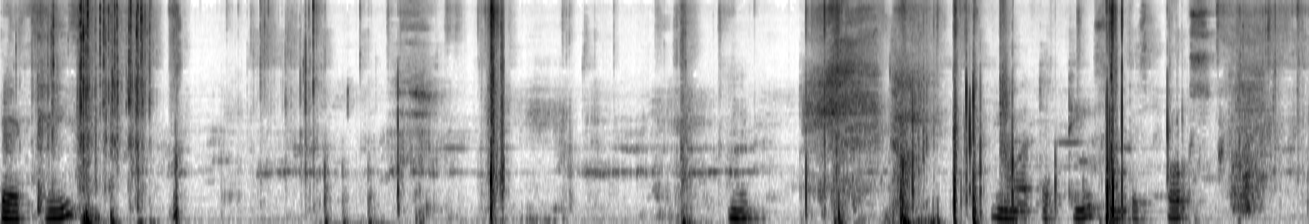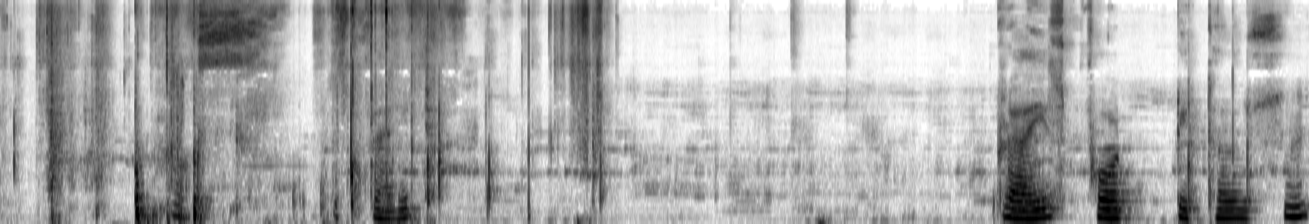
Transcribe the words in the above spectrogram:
battery Now I think from this box. Right price forty thousand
